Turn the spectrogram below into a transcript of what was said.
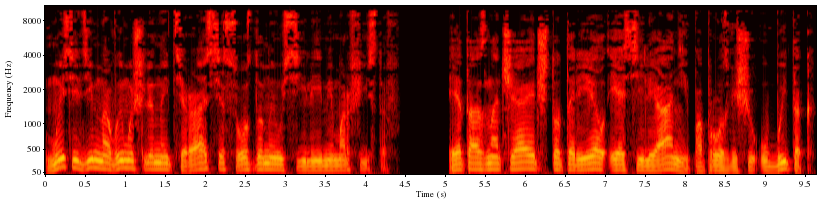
Мы сидим на вымышленной террасе, созданной усилиями морфистов. Это означает, что Тариэл и Асилиани по прозвищу Убыток,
